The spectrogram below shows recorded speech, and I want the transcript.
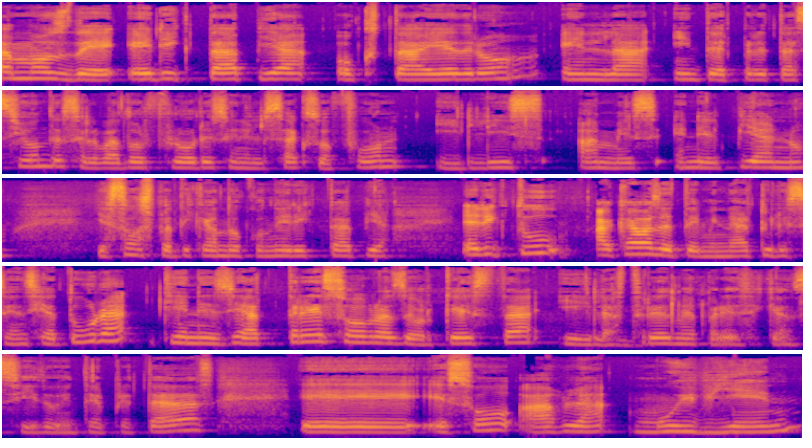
Escuchamos de Eric Tapia, octaedro, en la interpretación de Salvador Flores en el saxofón y Liz Ames en el piano. Y estamos platicando con Eric Tapia. Eric, tú acabas de terminar tu licenciatura, tienes ya tres obras de orquesta y las tres me parece que han sido interpretadas. Eh, eso habla muy bien,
